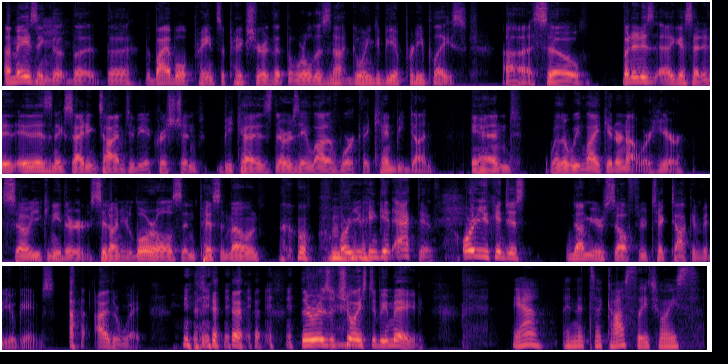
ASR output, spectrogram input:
amazing. The, the the the Bible paints a picture that the world is not going to be a pretty place. Uh, so, but it is, like I said, it is, it is an exciting time to be a Christian because there is a lot of work that can be done, and whether we like it or not, we're here. So you can either sit on your laurels and piss and moan, or you can get active, or you can just numb yourself through TikTok and video games. Either way, there is a choice to be made. Yeah, and it's a costly choice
